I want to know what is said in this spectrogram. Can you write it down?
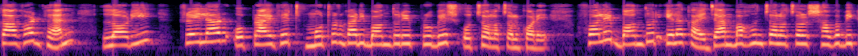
covered van, lorry trailer ও প্রাইভেট মোটর গাড়ি বন্দরে প্রবেশ ও চলাচল করে। ফলে বন্দর এলাকায় যানবাহন চলাচল স্বাভাবিক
